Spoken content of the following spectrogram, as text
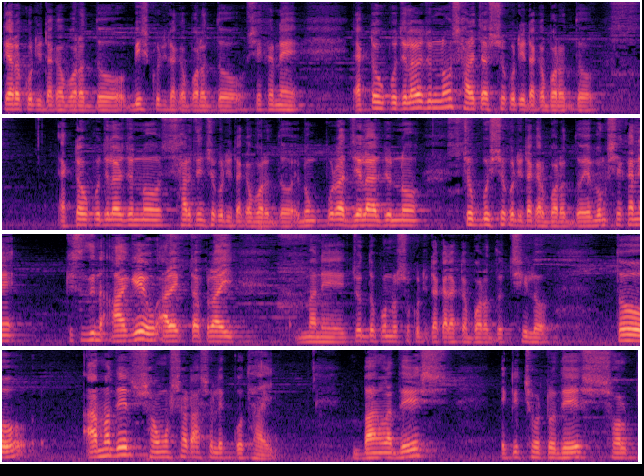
তেরো কোটি টাকা বরাদ্দ, বিশ কোটি টাকা বরাদ্দ, সেখানে একটা উপজেলার জন্য সাড়ে চারশো কোটি টাকা বরাদ্দ, একটা উপজেলার জন্য সাড়ে তিনশো কোটি টাকা বরাদ্দ এবং পুরা জেলার জন্য চব্বিশশো কোটি টাকার বরাদ্দ এবং সেখানে কিছুদিন আগেও আরেকটা প্রায় মানে চোদ্দ পনেরোশো কোটি টাকার একটা বরাদ্দ ছিল। তো আমাদের সমস্যাটা আসলে কোথায়? বাংলাদেশ একটি ছোট দেশ, স্বল্প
